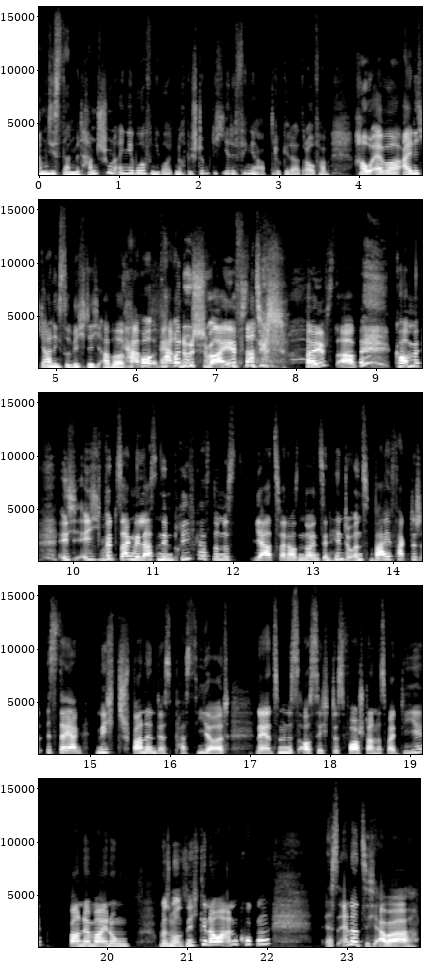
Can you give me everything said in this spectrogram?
haben die es dann mit Handschuhen eingeworfen? Die wollten doch bestimmt nicht ihre Fingerabdrücke da drauf haben. However, eigentlich gar nicht so wichtig, aber. Caro, Caro du schweifst, du schweifst ab. Komm, ich, ich würde sagen, wir lassen den Briefkasten und das Jahr 2019 hinter uns, weil faktisch ist da ja nichts Spannendes passiert. Naja, zumindest aus Sicht des Vorstandes, weil die waren der Meinung, müssen wir uns nicht genauer angucken. Es ändert sich aber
